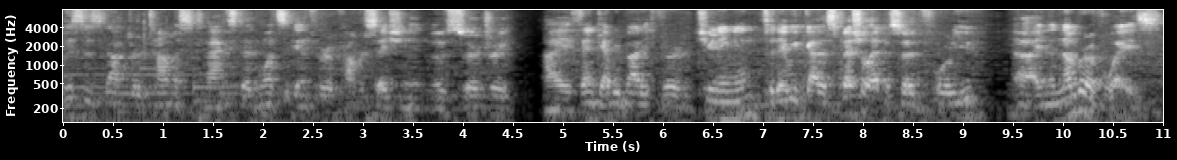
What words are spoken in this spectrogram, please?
This is Dr. Thomas Knackstadt once again for a conversation in Mohs surgery. I thank everybody for tuning in. Today we've got a special episode for you uh, in a number of ways.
